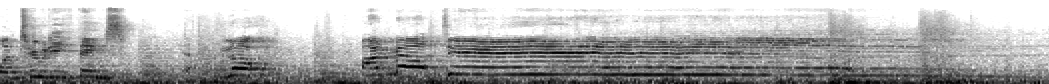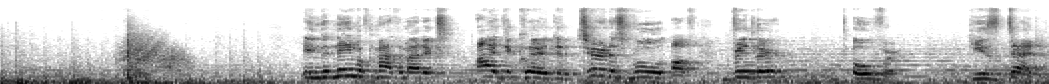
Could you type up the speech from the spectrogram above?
on 2D things. No! I'm melting! In the name of mathematics, I declare the tyrannous rule of Riddler over. He is dead.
